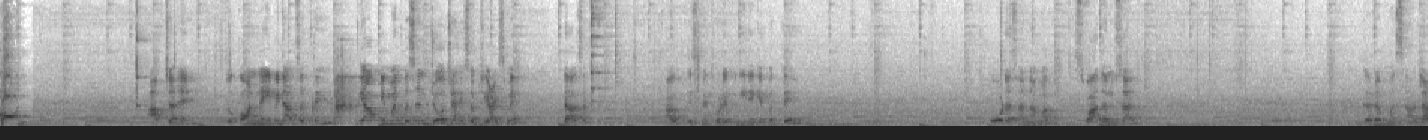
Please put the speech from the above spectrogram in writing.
कॉर्न आप चाहें तो कॉर्न नहीं भी डाल सकते हैं, या आपकी मनपसंद जो चाहे सब्ज़ियाँ इसमें डाल सकते हैं। अब इसमें थोड़े पुदीने के पत्ते, थोड़ा सा नमक, स्वाद अनुसार गरम मसाला।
